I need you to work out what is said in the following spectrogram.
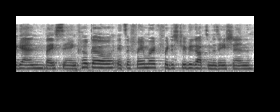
again by saying CoCoA, it's a framework for distributed optimization.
